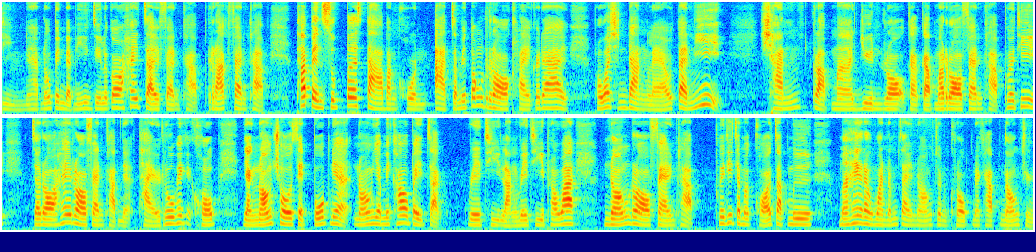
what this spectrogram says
ริงๆนะครับน้องเป็นแบบนี้จริง ๆ แล้วก็ให้ใจแฟนคลับ รักแฟนคลับ ถ้าเป็นซูเปอร์สตาร์บางคนอาจจะไม่ต้องรอใครก็ได้ เพราะว่าฉันดังแล้ว แต่นี่ฉันกลับมายืนรอกลับกลับมารอแฟนคลับ เพื่อที่จะรอให้รอแฟนคลับเนี่ยถ่ายรูปให้ครบ อย่างน้องโชว์เสร็จปุ๊บเนี่ยน้องยังไม่เข้าไปจากเวทีหลังเวที เพราะว่าน้องรอแฟนคลับ เพื่อที่จะมาขอจับมือมาให้รางวัลน้ำใจน้องจนครบนะครับ น้องถึง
